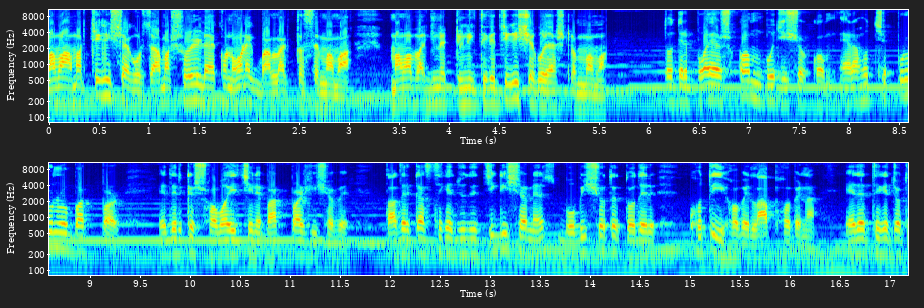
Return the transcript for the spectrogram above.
মামা, আমার চিকিৎসা করছে, আমার শরীরটা এখন অনেক ভালো লাগতেছে, মামা। মামা বাগিনের ক্লিনিক থেকে চিকিৎসা করে আসলাম, মামা। তোদের বয়স কম, বুঝিস কম। এরা হচ্ছে পুরনো বাটপার, এদেরকে সবাই চেনে বাটপার হিসাবে। তাদের কাছ থেকে যদি চিকিৎসা নেস, ভবিষ্যতে তোদের ক্ষতি হবে, লাভ হবে না। এদের থেকে যত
